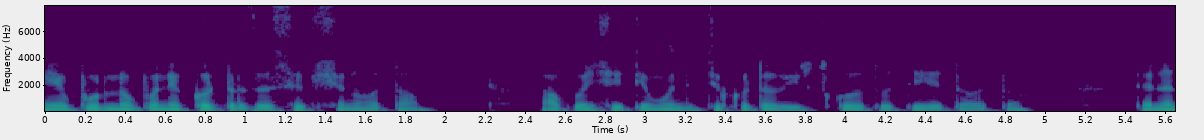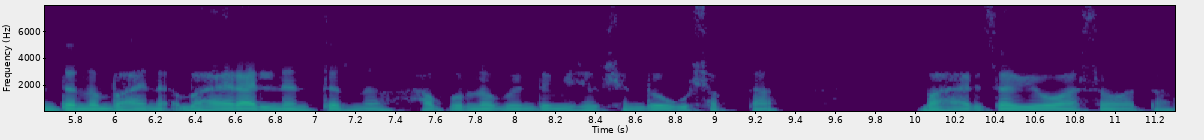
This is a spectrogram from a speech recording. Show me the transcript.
हे पूर्णपणे कटरचं सेक्शन होता. आपण शेतीमध्ये जे कटर यूज करतो ते येतं होतं. त्यानंतरनं बाहेर बाहेर आल्यानंतरनं हा पूर्णपणे तुम्ही सेक्शन बघू शकता. बाहेरचा व्यू असा होता.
